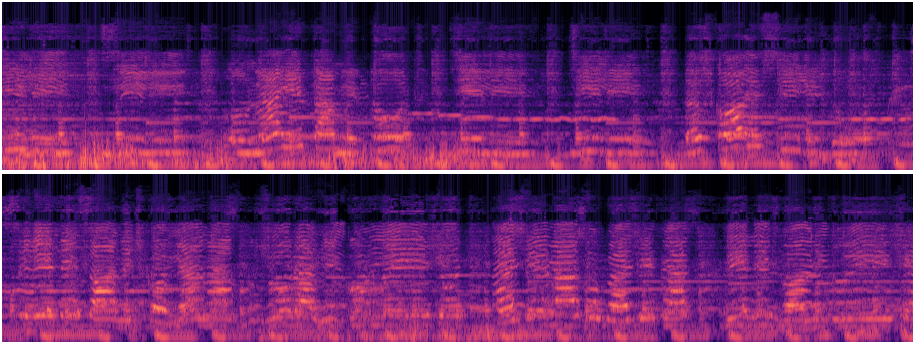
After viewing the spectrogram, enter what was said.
Цілі, цілі, лунає там і тут, цілі, цілі, до школи всі йдуть. Світить сонечко для нас, журавлі курличуть, перший раз у перший клас, рідний дзвоник кличе.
